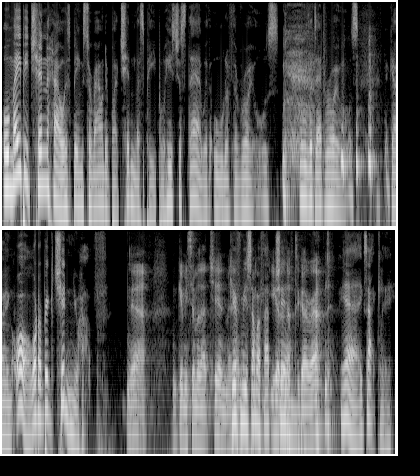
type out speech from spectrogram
Or maybe Chin Hell is being surrounded by chinless people. He's just there with all of the royals, all the dead royals, going, "Oh, what a big chin you have! Yeah. Give me some of that chin, man. Give me some of that you got chin." enough to go around. Yeah, exactly.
